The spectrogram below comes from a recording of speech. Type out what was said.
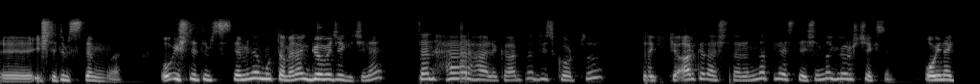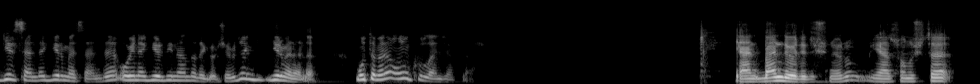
e, işletim sistemi var. O işletim sistemine muhtemelen gömecek içine. Sen her halükarda Discord'daki arkadaşlarınla PlayStation'da görüşeceksin. Oyuna girsen de girmesen de oyuna girdiğin anda da görüşebileceksin, girmeden de. Muhtemelen onu kullanacaklar. Yani ben de öyle düşünüyorum. Yani sonuçta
